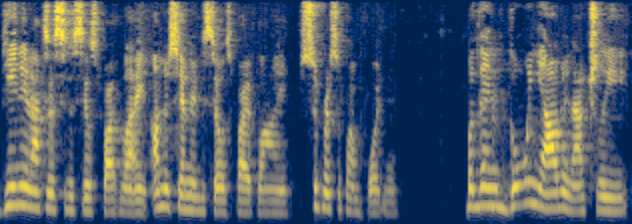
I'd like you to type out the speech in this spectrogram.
gaining access to the sales pipeline, understanding the sales pipeline, super, super important. But then going out and actually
